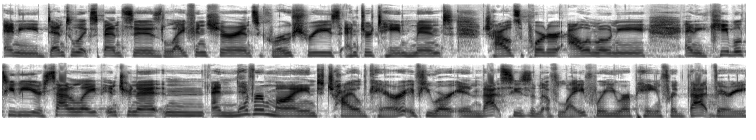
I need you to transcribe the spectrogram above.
any dental expenses, life insurance, groceries, entertainment, child support or alimony, any cable TV or satellite internet, and, and never mind childcare if you are in that season of life where you are paying for that very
